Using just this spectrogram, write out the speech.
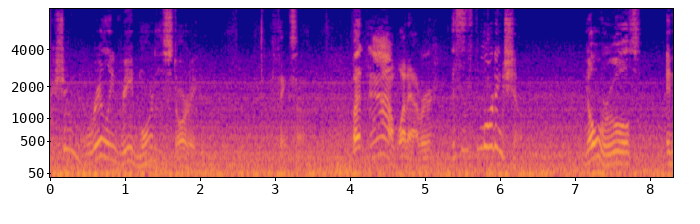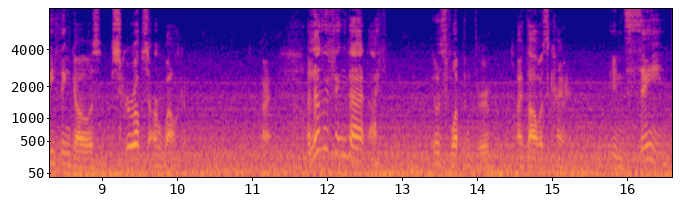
I should really read more to the story. I think so. But, yeah, whatever. This is the morning show. No rules, anything goes. Screw ups are welcome. All right. Another thing that I was flipping through, I thought was kind of insane.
